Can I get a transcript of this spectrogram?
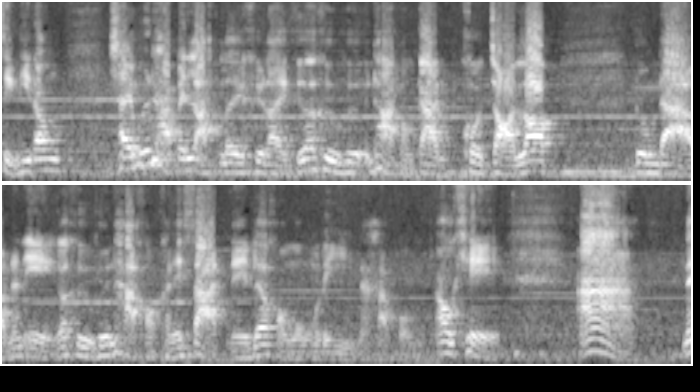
สิ่งที่ต้องใช้พื้นฐานเป็นหลักเลยคืออะไรก็คือพื้นฐานของการโคจรรอบดวงดาวนั่นเองก็คือพื้นฐานของคณิตศาสตร์ในเรื่องของวงรีนะครับผม โอเค อ่า ใน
